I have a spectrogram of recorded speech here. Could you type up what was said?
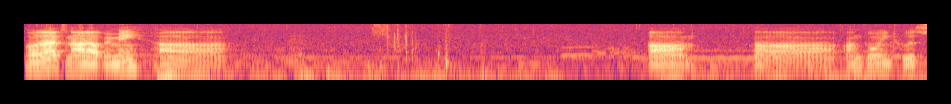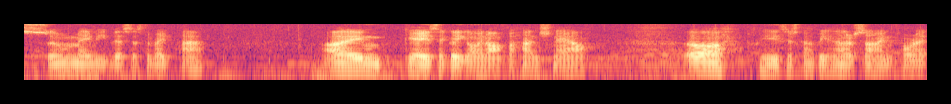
Well, that's not helping me. Uh... Um... Uh... I'm going to assume maybe this is the right path. I'm basically going off a hunch now. Oh, please, there's gotta be another sign for it.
